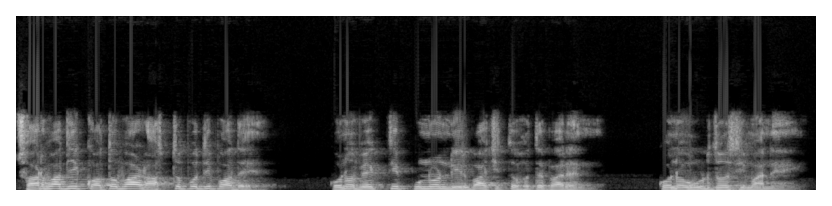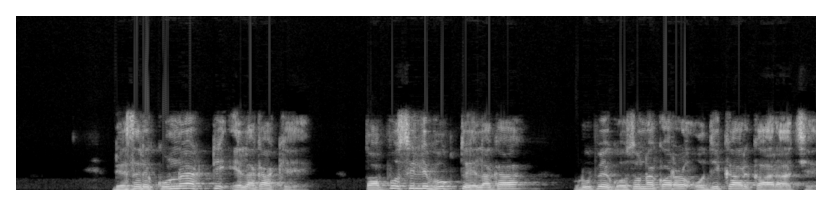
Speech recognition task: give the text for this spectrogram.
সর্বাধিক কতবার রাষ্ট্রপতি পদে কোনো ব্যক্তি পুনর্নির্বাচিত হতে পারেন কোনো ঊর্ধ্ব সীমা নেই। দেশের কোনো একটি এলাকাকে তপশিলিভুক্ত এলাকা রূপে ঘোষণা করার অধিকার কার আছে?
